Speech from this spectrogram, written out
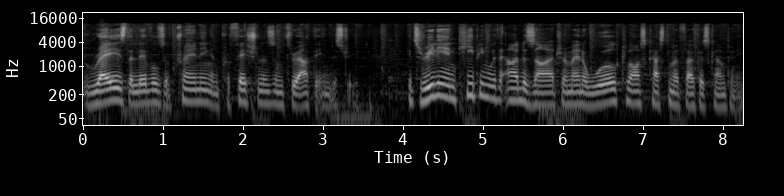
raised the levels of training and professionalism throughout the industry. It's really in keeping with our desire to remain a world-class customer-focused company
